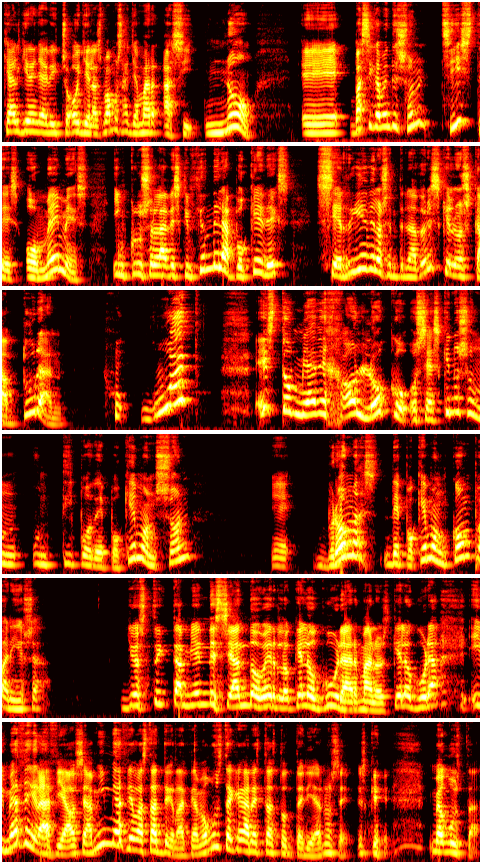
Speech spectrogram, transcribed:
que alguien haya dicho, oye, las vamos a llamar así. No. Eh, básicamente son chistes o memes. Incluso la descripción de la Pokédex se ríe de los entrenadores que los capturan. ¿What? Esto me ha dejado loco. O sea, es que no son un tipo de Pokémon, son eh, bromas de Pokémon Company. O sea, yo estoy también deseando verlo. Qué locura, hermanos, qué locura. Y me hace gracia, o sea, a mí me hace bastante gracia. Me gusta que hagan estas tonterías, no sé, es que me gusta.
